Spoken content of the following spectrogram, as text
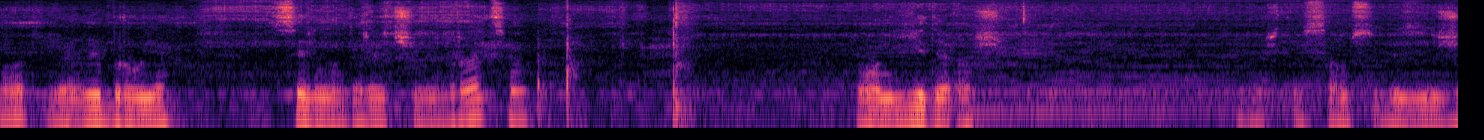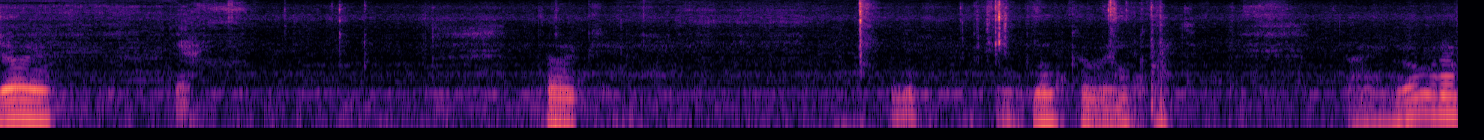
От вібрує. Сильно, до речі, вібрація. Вон їде аж. Бачите, сам собі з'їжджає. Так. І кнопка вимкнути. Так, добре.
